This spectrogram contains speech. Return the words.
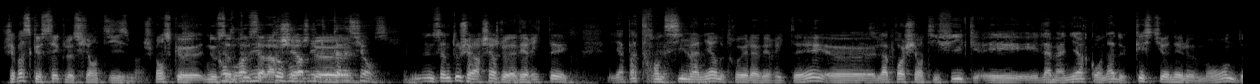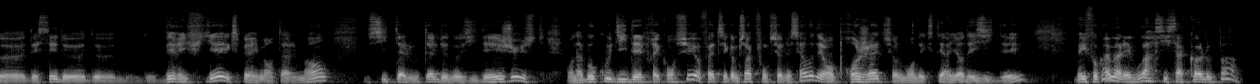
Je ne sais pas ce que c'est que le scientisme. Je pense que nous sommes tous à la recherche de. la science. Nous sommes tous à la recherche de la vérité. Il n'y a pas 36 manières de trouver la vérité. Euh, l'approche scientifique est la manière qu'on a de questionner le monde, d'essayer de, de, de, vérifier expérimentalement si telle ou telle de nos idées est juste. On a beaucoup d'idées préconçues. En fait, c'est comme ça que fonctionne le cerveau. D'ailleurs, on projette sur le monde extérieur des idées. Mais il faut quand même aller voir si ça colle ou pas.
